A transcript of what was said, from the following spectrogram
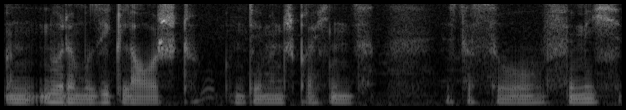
und nur der Musik lauscht und dementsprechend ist das so für mich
